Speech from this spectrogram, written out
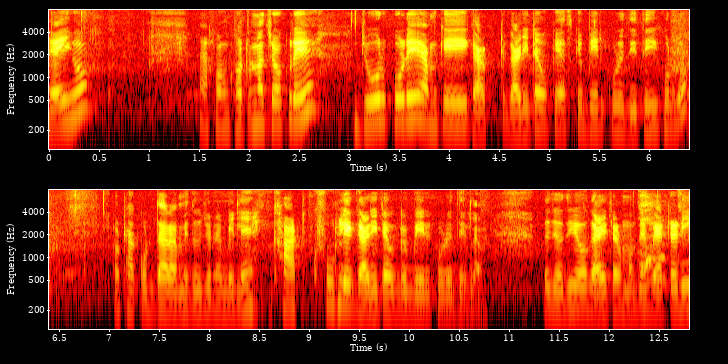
যাই হোক এখন ঘটনাচক্রে জোর করে আমাকে এই গাড়িটা ওকে আজকে বের করে দিতেই হলো। ও ঠাকুরদার আমি দুজনে মিলে খাট খুলে গাড়িটা ওকে বের করে দিলাম। তো যদিও গাড়িটার মধ্যে ব্যাটারি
